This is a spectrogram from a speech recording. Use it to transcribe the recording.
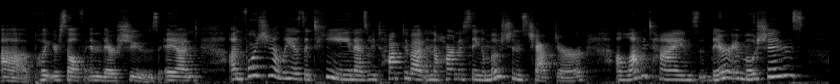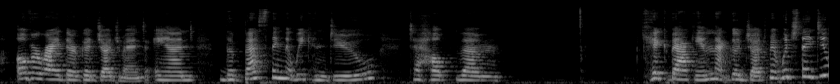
uh, put yourself in their shoes. And unfortunately, as a teen, as we talked about in the Harnessing Emotions chapter, a lot of times their emotions override their good judgment. And the best thing that we can do to help them kick back in that good judgment, which they do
